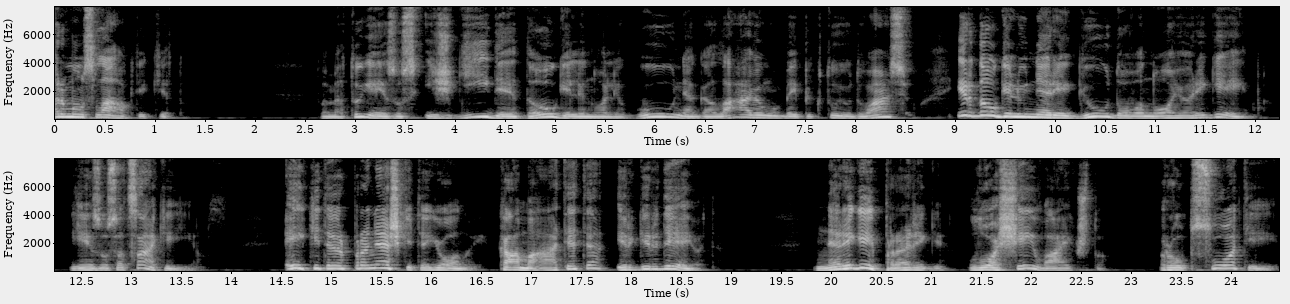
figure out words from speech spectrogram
ar mums laukti kito? Tuo metu Jėzus išgydė daugelį nuo lygų, negalavimų bei piktųjų dvasių ir daugeliu neregių dovanojo regėjimą. Jėzus atsakė jiems, eikite ir praneškite Jonui, ką matėte ir girdėjote. Neregiai praregi, luošiai vaikšto, raupsuotieji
